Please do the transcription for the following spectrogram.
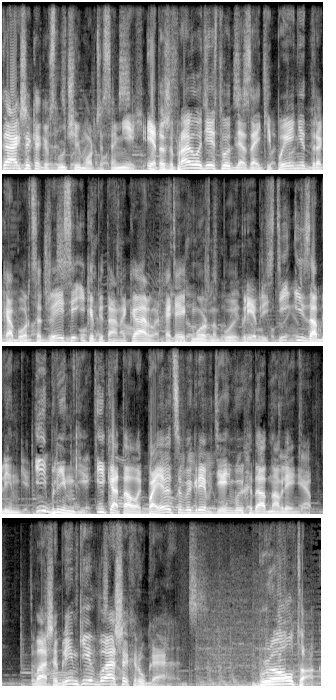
так же, как и в случае Мортиса Мехи. Это же правило действует для Зайки Пенни, Дракоборца Джейси и Капитана Карла, хотя их можно будет приобрести и за блинги. И блинги, и каталог появятся в игре в день выхода обновления. Ваши блинки в ваших руках. Brawl Talk.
